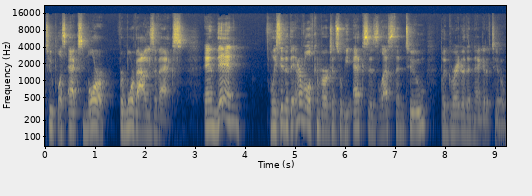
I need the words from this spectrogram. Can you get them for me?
2 plus x more for more values of x. And then we see that the interval of convergence will be x is less than 2 but greater than negative 2,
